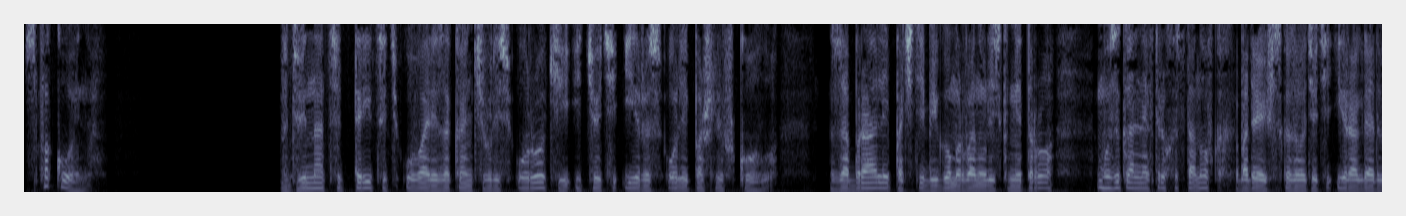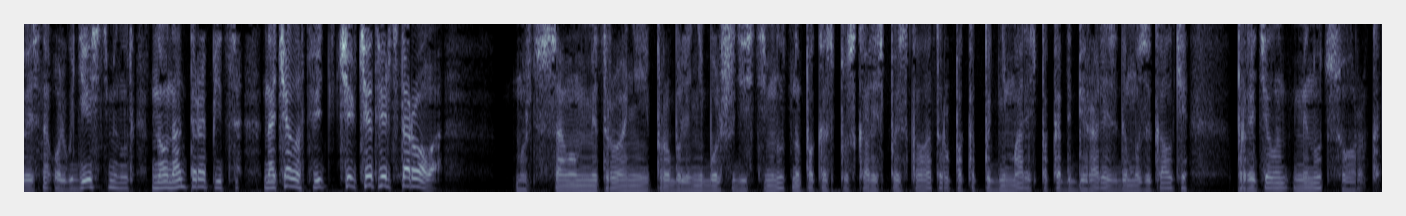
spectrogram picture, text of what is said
Спокойно». В 12.30 у Вари заканчивались уроки, и тетя Ира с Олей пошли в школу. Забрали, почти бегом рванулись к метро. «Музыкальная в трех остановках», — ободряюще сказала тетя Ира, оглядываясь на Ольгу. «Десять минут, но надо торопиться. Начало в четверть второго». Может, в самом метро они пробыли не больше десяти минут, но пока спускались по эскалатору, пока поднимались, пока добирались до музыкалки, пролетело минут сорок.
